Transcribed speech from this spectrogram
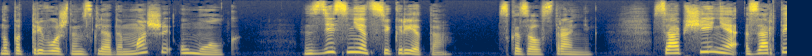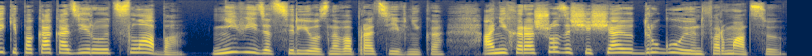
но под тревожным взглядом Маши умолк. «Здесь нет секрета», — сказал странник. «Сообщения Зартеки пока кодируют слабо, не видят серьезного противника. Они хорошо защищают другую информацию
